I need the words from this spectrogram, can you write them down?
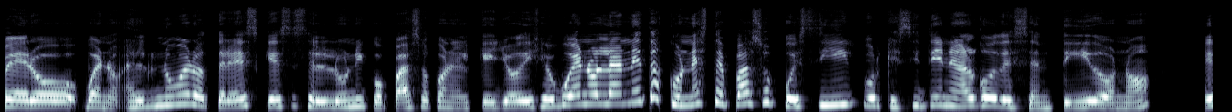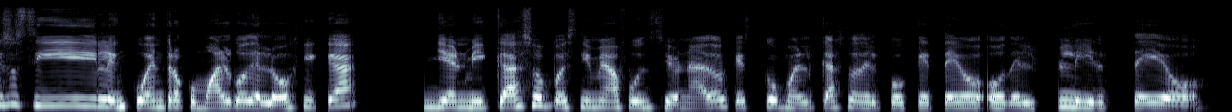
Pero bueno, el número tres, que ese es el único paso con el que yo dije, bueno, la neta con este paso, pues sí, porque sí tiene algo de sentido, ¿no? Eso sí le encuentro como algo de lógica. Y en mi caso, pues sí me ha funcionado, que es como el caso del coqueteo o del flirteo.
